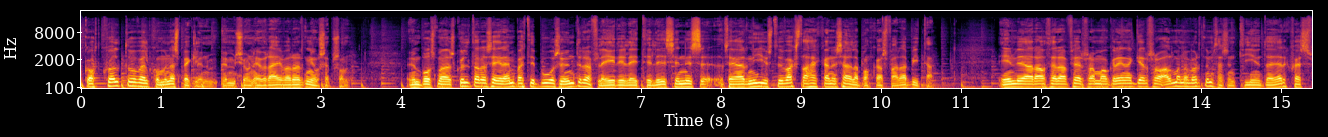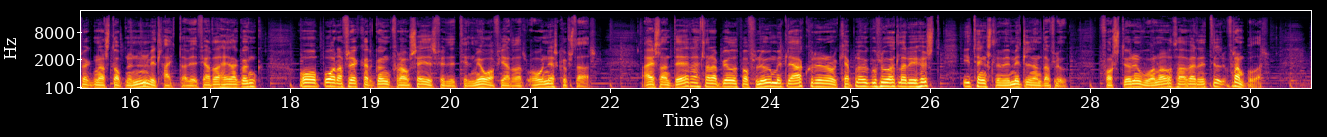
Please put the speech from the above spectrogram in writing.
Gott kvöld og velkomin að speklinum. Umsjón hefur ævar Örn Jósefsson. Umbóðsmaður skuldara segir ennbætti búa sig undir að fleiri leiti liðsinnis þegar nýjustu vakstahækkanir Sælabankars fara að býta. Einviðar á þeirra fer fram á greinagerð frá almannavörnum þar sem tíundað er hvers vegna stopnunum vil hætta við fjardarheiðagöng og bóra frekar göng frá seyðisfyrði til mjóafjardar og neskjöpstaðar. Æslandi er ætlar að bjóða upp á flugumilli Akureyrar og Keflavíkuflugallar í höst í tengslu við millinandaflug. Forstjórin vonar að það verði til frambúðar.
